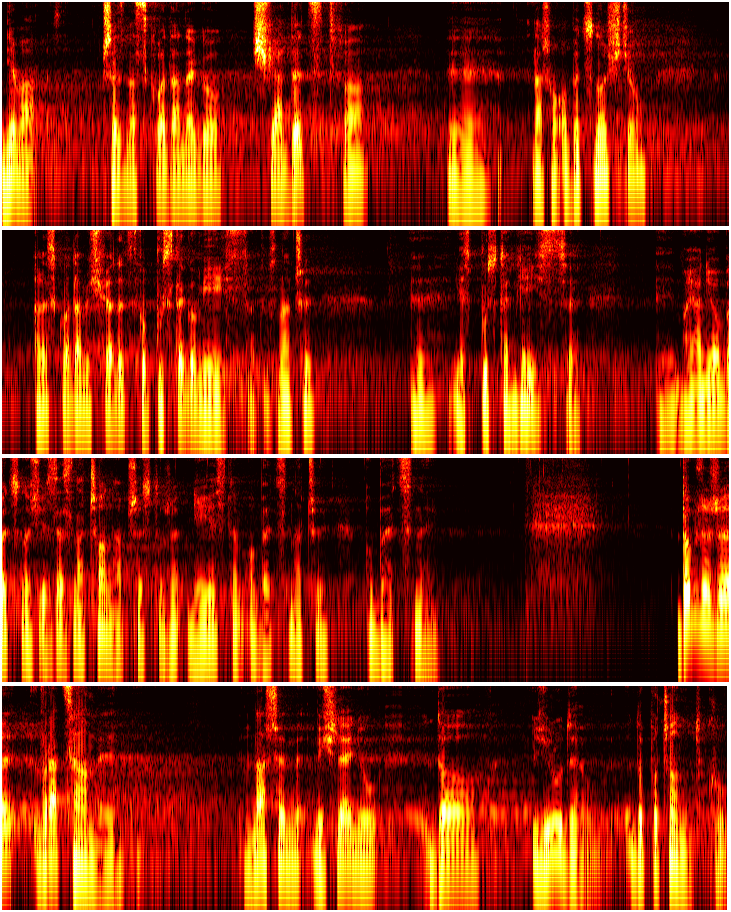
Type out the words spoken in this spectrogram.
nie ma przez nas składanego świadectwa y, naszą obecnością, ale składamy świadectwo pustego miejsca, to znaczy y, jest puste miejsce. Y, moja nieobecność jest zaznaczona przez to, że nie jestem obecna czy obecny. Dobrze, że wracamy w naszym myśleniu do źródeł, do początku.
